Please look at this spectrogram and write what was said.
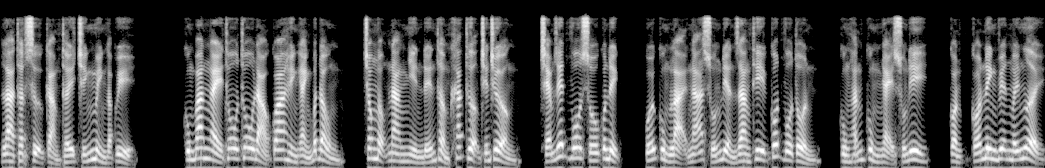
là thật sự cảm thấy chính mình gặp quỷ. Cùng ban ngày thô thô đảo qua hình ảnh bất đồng, trong mộng nàng nhìn đến thẩm khắc thượng chiến trường, chém giết vô số quân địch, cuối cùng lại ngã xuống điền giang thi cốt vô tổn, cùng hắn cùng nhảy xuống đi, còn có ninh viện mấy người,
